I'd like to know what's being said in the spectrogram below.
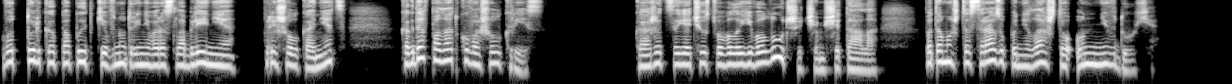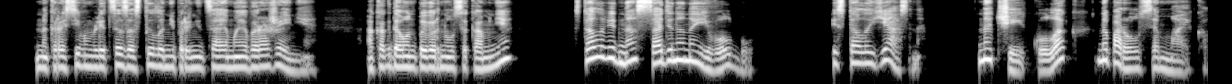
Вот только попытки внутреннего расслабления пришел конец, когда в палатку вошел Крис. Кажется, я чувствовала его лучше, чем считала, потому что сразу поняла, что он не в духе. На красивом лице застыло непроницаемое выражение, а когда он повернулся ко мне, стала видна ссадина на его лбу. И стало ясно, на чей кулак напоролся Майкл.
